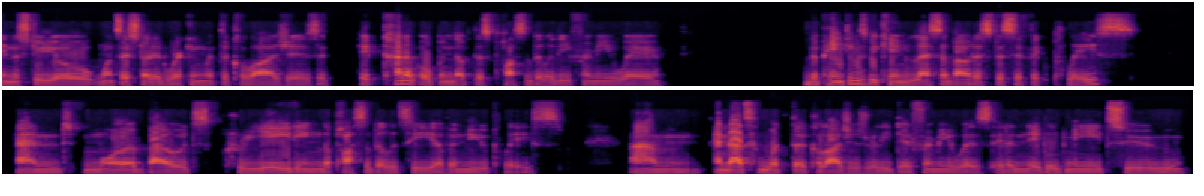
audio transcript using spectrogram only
in the studio, once I started working with the collages, it, it kind of opened up this possibility for me where the paintings became less about a specific place and more about creating the possibility of a new place. Um, and that's what the collages really did for me was it enabled me to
